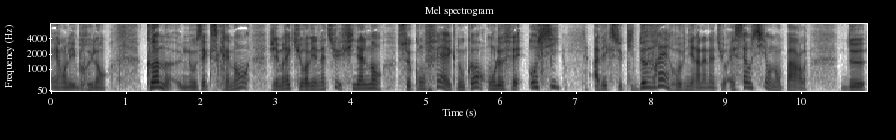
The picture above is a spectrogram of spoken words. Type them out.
et en les brûlant. Comme nos excréments, j'aimerais que tu reviennes là-dessus. Finalement, ce qu'on fait avec nos corps, on le fait aussi avec ce qui devrait revenir à la nature. Et ça aussi, on en parle, de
